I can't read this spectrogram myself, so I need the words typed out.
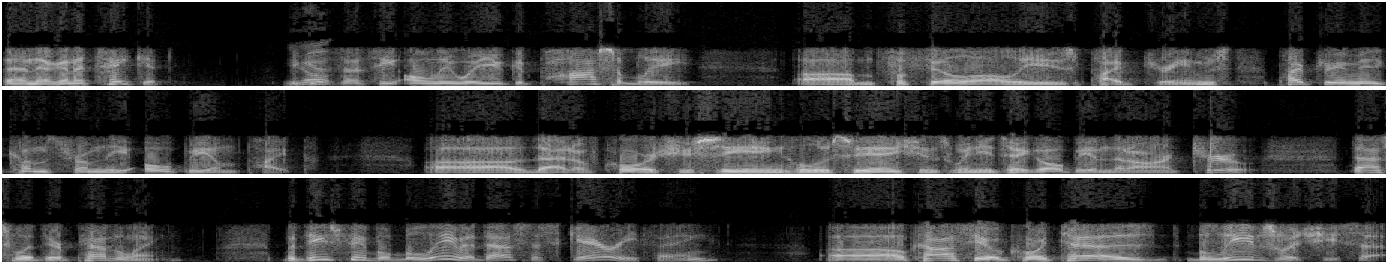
And they're going to take it You because know- that's the only way you could possibly um, fulfill all these pipe dreams. Pipe dreaming comes from the opium pipe. Uh, that, of course, you're seeing hallucinations when you take opium that aren't true. That's what they're peddling. But these people believe it. That's a scary thing. Uh, Ocasio Cortez believes what she says.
